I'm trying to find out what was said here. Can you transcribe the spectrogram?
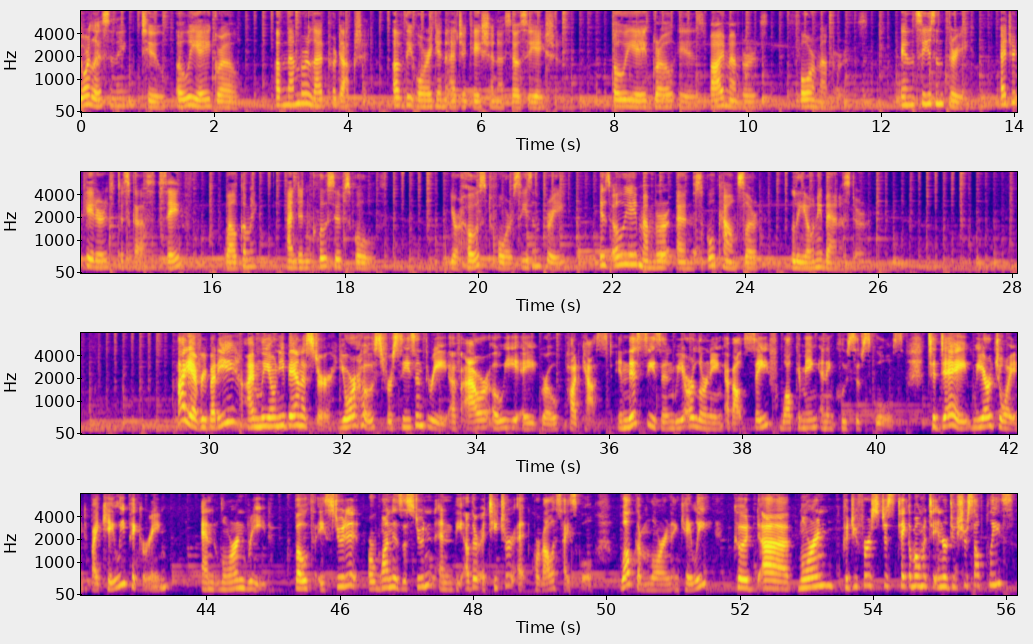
You're listening to OEA Grow, a member led production of the Oregon Education Association. OEA Grow is by members for members. In Season 3, educators discuss safe, welcoming, and inclusive schools. Your host for Season 3 is OEA member and school counselor Leonie Bannister. Hi, everybody. I'm Leonie Bannister, your host for season three of our OEA Grow podcast. In this season, we are learning about safe, welcoming, and inclusive schools. Today, we are joined by Kaylee Pickering and Lorin Reed, both a student, or one is a student and the other a teacher at Corvallis High School. Welcome, Lorin and Kaylee. Could uh, Lorin, could you first just take a moment to introduce yourself, please?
